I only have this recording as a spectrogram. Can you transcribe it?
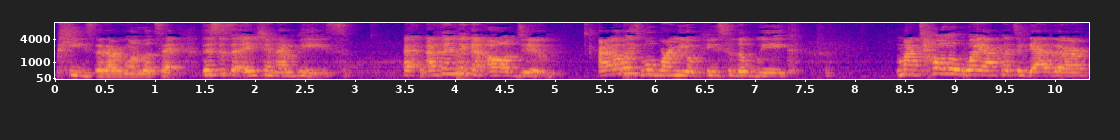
piece that everyone looks at. This is the H&M piece. I, I think we can all do. I always will bring you a piece of the week. My total way I put together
